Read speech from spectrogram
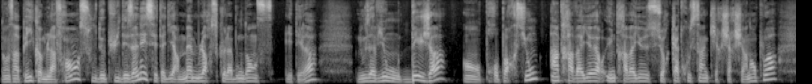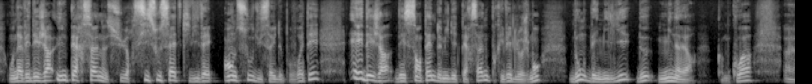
Dans un pays comme la France, où depuis des années, c'est-à-dire même lorsque l'abondance était là, nous avions déjà en proportion, un travailleur, une travailleuse sur quatre ou cinq qui recherchait un emploi. On avait déjà une personne sur six ou sept qui vivait en dessous du seuil de pauvreté et déjà des centaines de milliers de personnes privées de logement, dont des milliers de mineurs. Comme quoi, euh,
